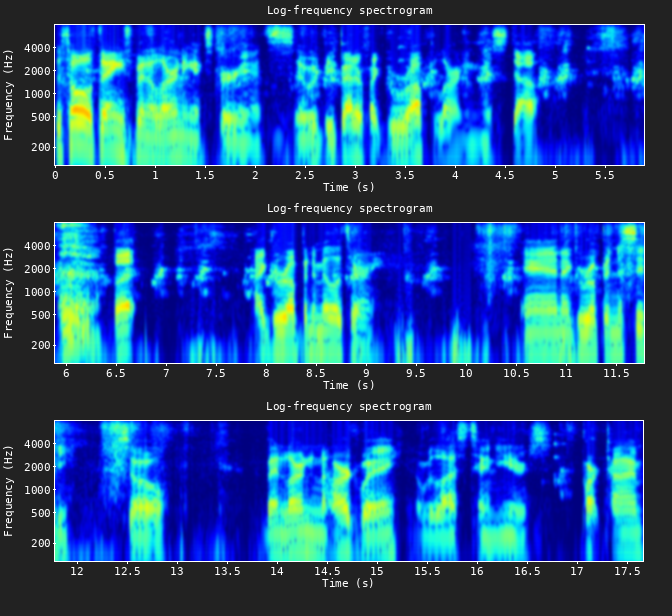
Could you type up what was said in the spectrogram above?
This whole thing's been a learning experience. It would be better if I grew up learning this stuff. but I grew up in the military and I grew up in the city. So, I've been learning the hard way over the last 10 years, part time.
